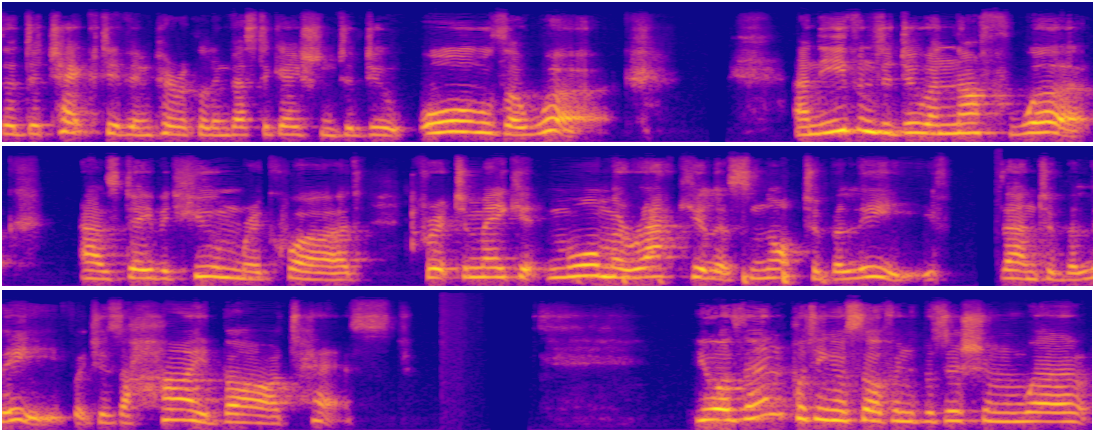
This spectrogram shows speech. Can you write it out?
the detective empirical investigation to do all the work, and even to do enough work as David Hume required for it to make it more miraculous not to believe than to believe, which is a high bar test, you're then putting yourself in a position where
